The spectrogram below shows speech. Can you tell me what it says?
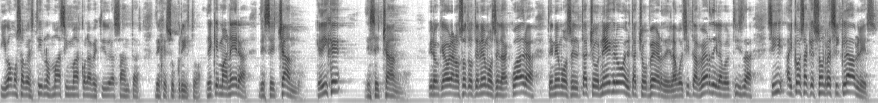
y vamos a vestirnos más y más con las vestiduras santas de Jesucristo. ¿De qué manera? Desechando. ¿Qué dije? Desechando. Vieron que ahora nosotros tenemos en la cuadra, tenemos el tacho negro, el tacho verde, las bolsitas verde y la bolsita, ¿sí? Hay cosas que son reciclables.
